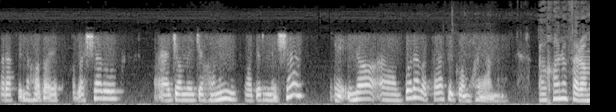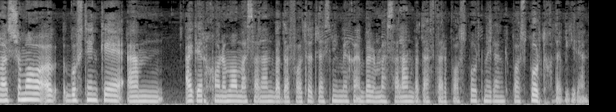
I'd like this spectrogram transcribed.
طرف نهادهای حقوق بشر و جامعه جهانی صادر میشه اینا بره به طرف گام های خانم فرامرز شما گفتین که اگر خانما مثلا به دفاتر رسمی می‌خواین بر مثلا به دفتر پاسپورت میرن که پاسپورت خود بگیرن.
